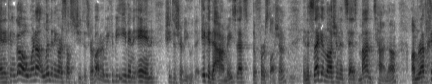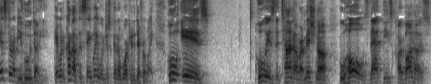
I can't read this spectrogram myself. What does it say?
and it can go. We're not limiting ourselves to Shitas Rabbanon. We could be even in Shitas Rabbi Yehuda. Ikeda Amri. So that's the first lashon. In the second lashon, it says Mantana Am Rav Chisda Rabbi Yehudahi. Okay, we're going to come out the same way. We're just going to work in a different way. Who is who is the Tana of our Mishnah who holds that these karbanos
